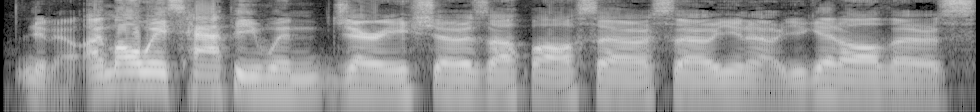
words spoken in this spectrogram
you know, I'm always happy when Jeri shows up also, so you know, you get all those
